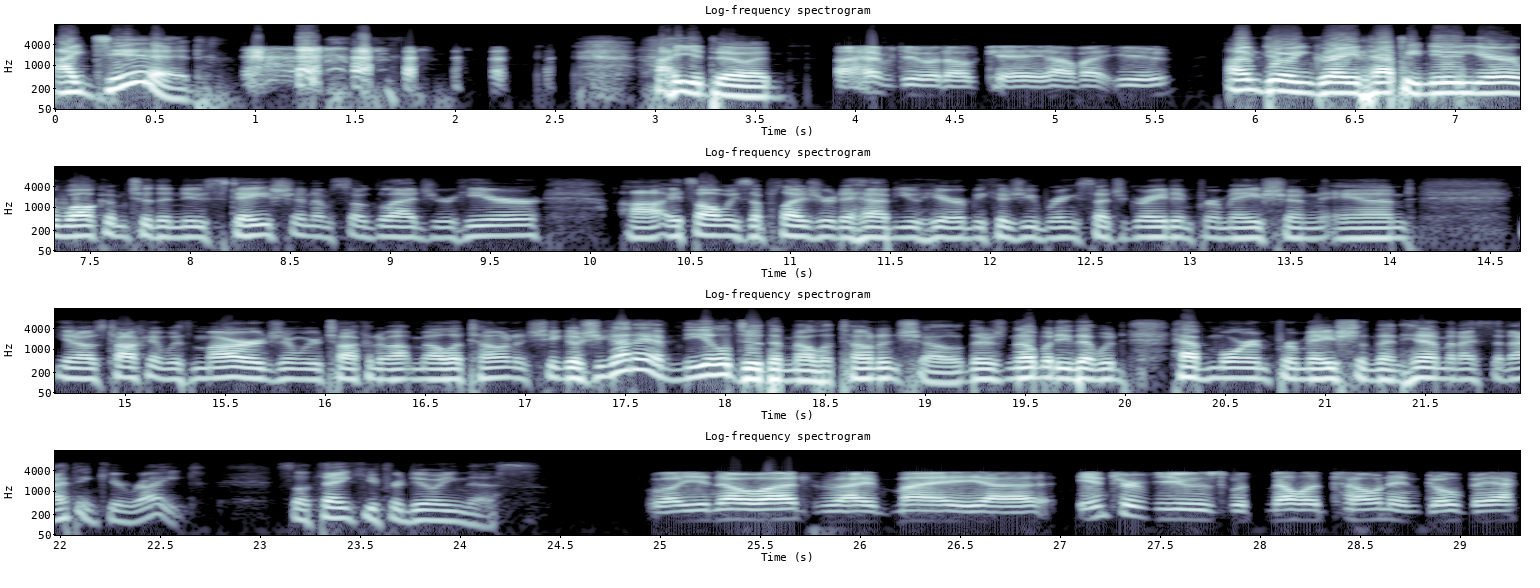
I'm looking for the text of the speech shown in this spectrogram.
I did. How you doing? I'm doing okay. How about you? I'm doing great. Happy New Year. Welcome to the new station. I'm so glad you're here. Uh, it's always a pleasure to have you here because you bring such great information. And, you know, I was talking with Marge and we were talking about melatonin. She goes, You got to have Neil do the melatonin show. There's nobody that would have more information than him. And I said, I think you're right. So thank you for doing this. Well, you know what? My, my uh, interviews with melatonin go back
